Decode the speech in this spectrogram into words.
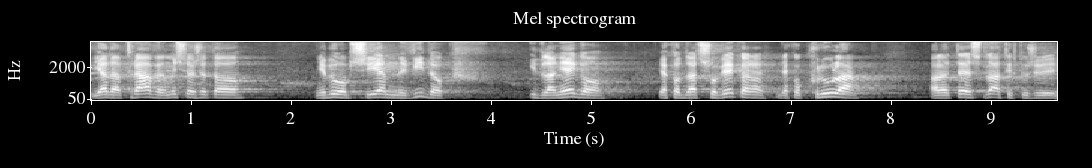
jada trawę. Myślę, że to nie było przyjemny widok i dla niego, jako dla człowieka, jako króla, ale też dla tych, którzy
